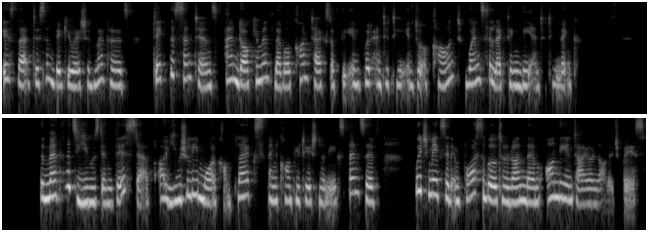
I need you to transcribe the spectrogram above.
is that disambiguation methods take the sentence and document level context of the input entity into account when selecting the entity link. The methods used in this step are usually more complex and computationally expensive, which makes it impossible to run them on the entire knowledge base.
